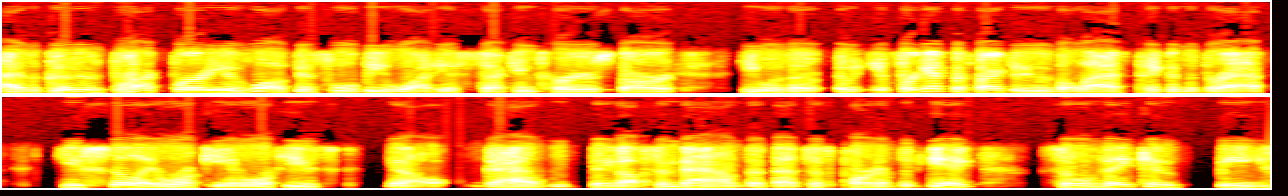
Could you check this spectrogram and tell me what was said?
as good as Brock Purdy has looked, this will be what his second career start. He was a forget the fact that he was the last pick in the draft. He's still a rookie, and rookies, you know, have big ups and downs. That that's just part of the gig. So if they can be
